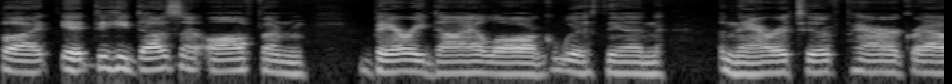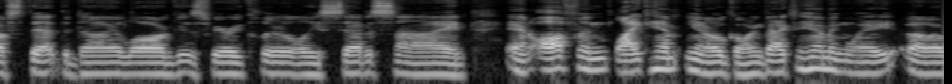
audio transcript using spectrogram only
but it he doesn't often bury dialogue within narrative paragraphs that the dialogue is very clearly set aside and often like him you know going back to hemingway uh,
